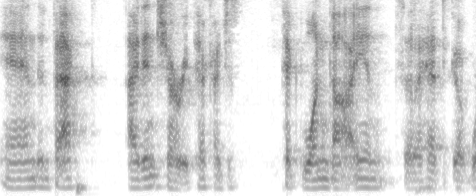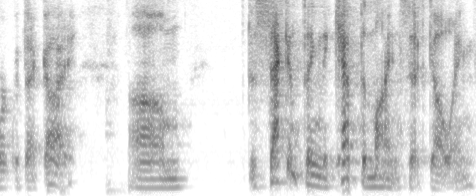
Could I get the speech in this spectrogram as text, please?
and in fact, I didn't cherry pick. I just picked one guy and said I had to go work with that guy. Um, the second thing that kept the mindset going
